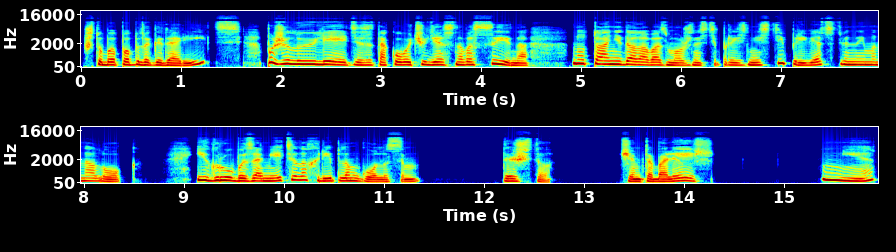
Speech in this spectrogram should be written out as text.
чтобы поблагодарить пожилую леди за такого чудесного сына, но та не дала возможности произнести приветственный монолог и грубо заметила хриплым голосом. «Ты что, чем-то болеешь?» «Нет».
